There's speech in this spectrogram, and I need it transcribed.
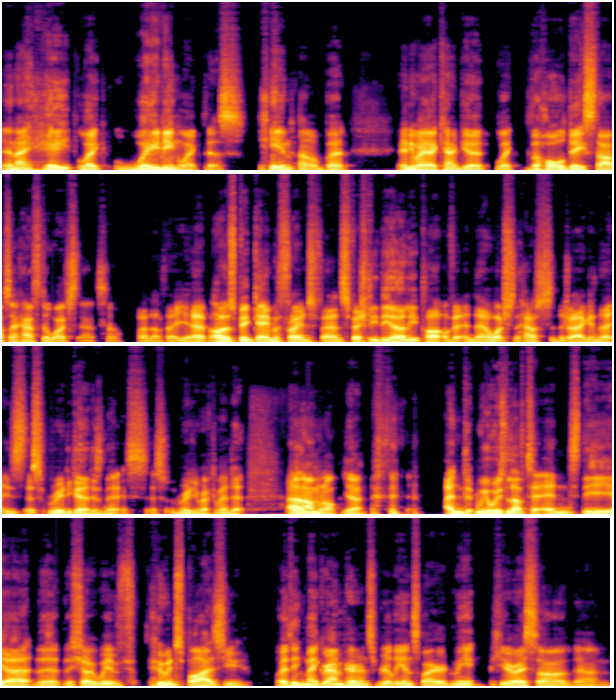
and I hate like waiting like this, you know, but anyway, I can't get like the whole day stops. I have to watch that. So I love that. Yeah. I was a big Game of Thrones fan, especially the early part of it. And now watch the House of the Dragon. That is it's really good, isn't it? It's, it's really recommend it. Um, Phenomenal. Yeah. and we always love to end the uh the the show with who inspires you. I think my grandparents really inspired me. Here I saw um,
